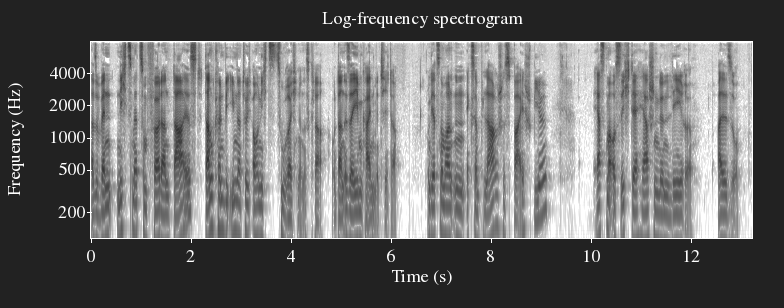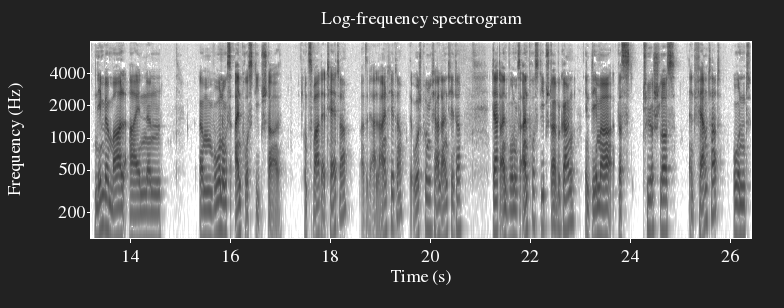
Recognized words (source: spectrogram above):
Also wenn nichts mehr zum Fördern da ist, dann können wir ihm natürlich auch nichts zurechnen, ist klar. Und dann ist er eben kein Mittäter. Und jetzt nochmal ein exemplarisches Beispiel. Erstmal aus Sicht der herrschenden Lehre. Also, nehmen wir mal einen ähm, Wohnungseinbruchsdiebstahl. Und zwar der Täter, also der Alleintäter, der ursprüngliche Alleintäter, der hat einen Wohnungseinbruchsdiebstahl begangen, indem er das Türschloss entfernt hat und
